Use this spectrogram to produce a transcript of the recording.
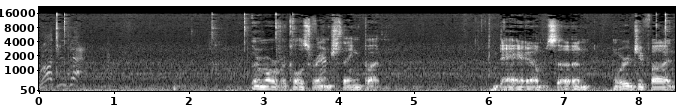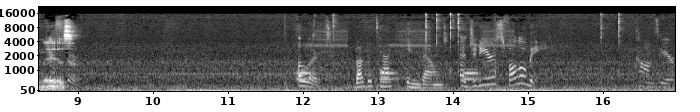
Roger that. They're more of a close range thing, but damn son, where'd you find this? sir. Alert. Bug attack inbound. Engineers, follow me. Comms here.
